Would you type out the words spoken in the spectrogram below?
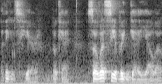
I think it's here. Okay, so let's see if we can get a yellow.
